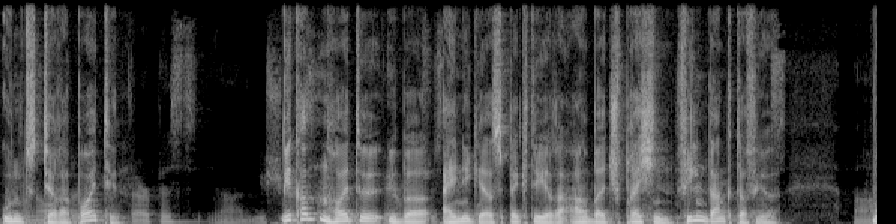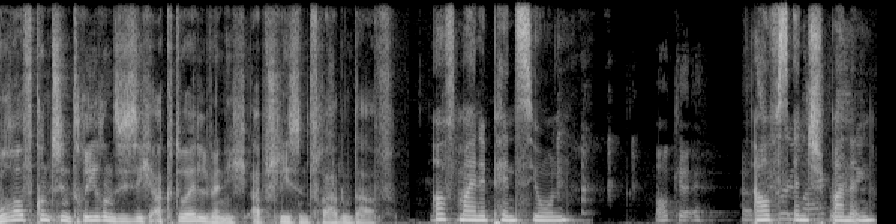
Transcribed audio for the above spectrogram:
und Therapeutin. Wir konnten heute über einige Aspekte Ihrer Arbeit sprechen. Vielen Dank dafür. Worauf konzentrieren Sie sich aktuell, wenn ich abschließend fragen darf? Auf meine Pension. Aufs Entspannen.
